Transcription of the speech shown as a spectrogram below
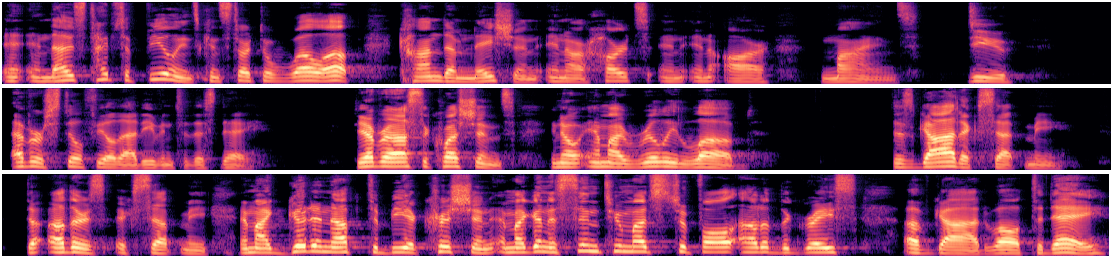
And, and those types of feelings can start to well up condemnation in our hearts and in our minds. Do you ever still feel that even to this day? Do you ever ask the questions, you know, am I really loved? Does God accept me? Do others accept me? Am I good enough to be a Christian? Am I going to sin too much to fall out of the grace of God? Well, today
